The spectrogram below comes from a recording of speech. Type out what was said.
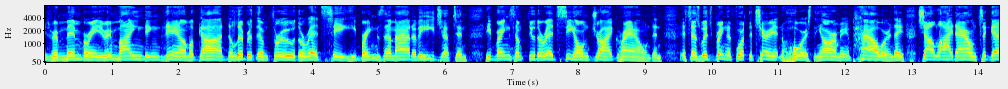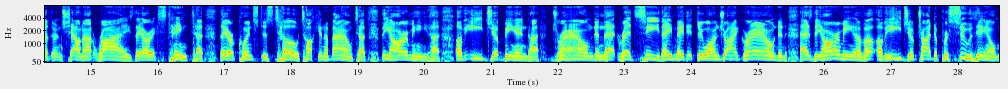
He's remembering, reminding them of God delivered them through the Red Sea. He brings them out of Egypt and he brings them through the Red Sea on dry ground. And it says, which bringeth forth the chariot and horse, the army and power, and they shall lie down together and shall not rise. They are extinct. They are quenched as tow. Talking about uh, the army uh, of Egypt being uh, drowned in that Red Sea. They made it through on dry ground. And as the army of, of Egypt tried to pursue them,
